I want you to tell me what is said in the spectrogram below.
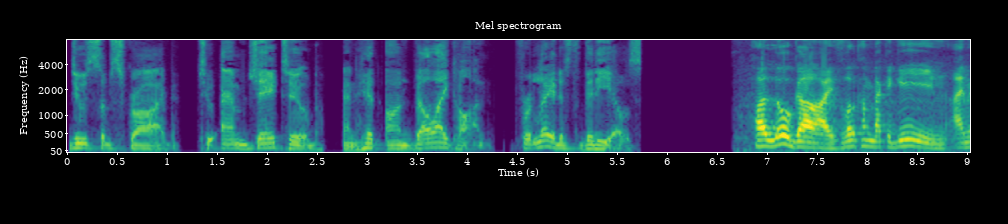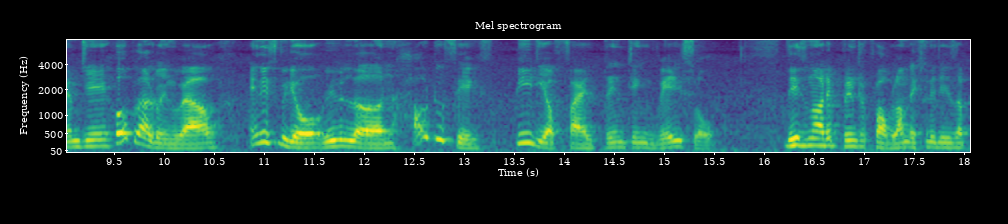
Do subscribe to MJTube and hit on bell icon for latest videos. Hello guys, welcome back again. I'm MJ. Hope you are doing well. In this video, we will learn how to fix PDF file printing very slow. This is not a printer problem. Actually, this is a,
